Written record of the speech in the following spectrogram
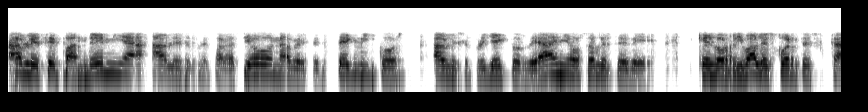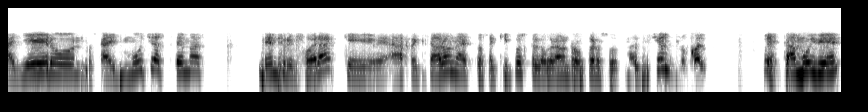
Háblese pandemia, háblese preparación, háblese técnicos, háblese proyectos de años, háblese de que los rivales fuertes cayeron. O sea, hay muchos temas dentro y fuera que afectaron a estos equipos que lograron romper sus maldiciones, lo cual está muy bien,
